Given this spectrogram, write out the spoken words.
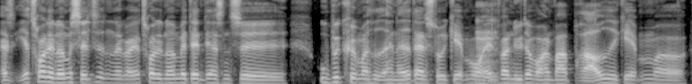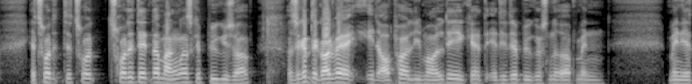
Altså, jeg tror, det er noget med selvtiden, der gør. Jeg tror, det er noget med den der sådan, øh, ubekymrethed, han havde, da han stod igennem, hvor Mm. alt var nyt, og hvor han bare bragede igennem. Og jeg tror, det, det, tror, tror, det er den, der mangler, skal bygges op. Og så kan det godt være et ophold i Molde, ikke? At, at det, der bygger sådan noget op, men, men jeg,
